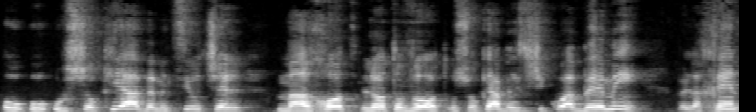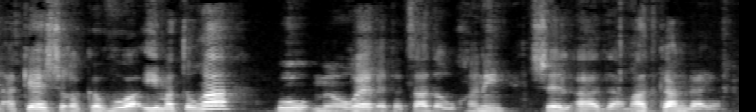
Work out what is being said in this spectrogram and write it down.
הוא, הוא, הוא שוקע במציאות של מערכות לא טובות הוא שוקע בשיקוע בהמי ולכן הקשר הקבוע עם התורה הוא מעורר את הצד הרוחני של האדם. עד כאן להיום.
